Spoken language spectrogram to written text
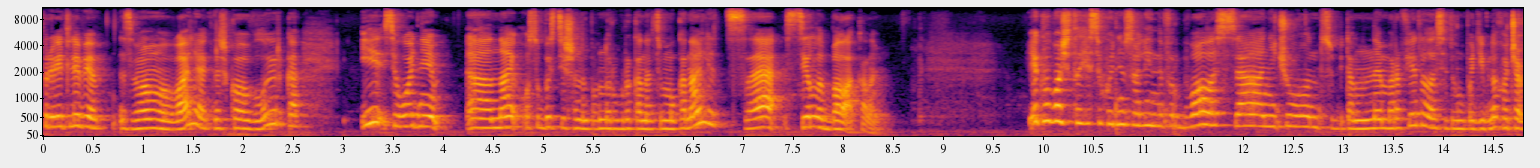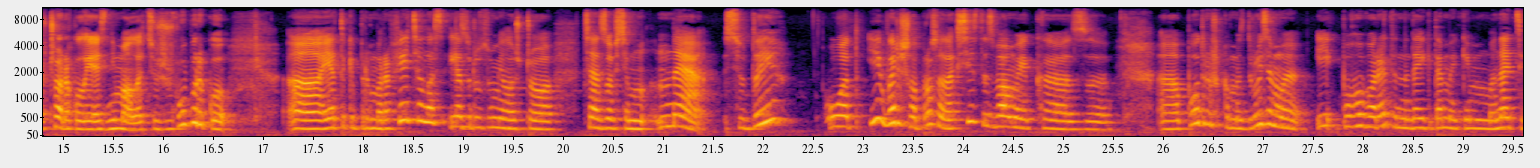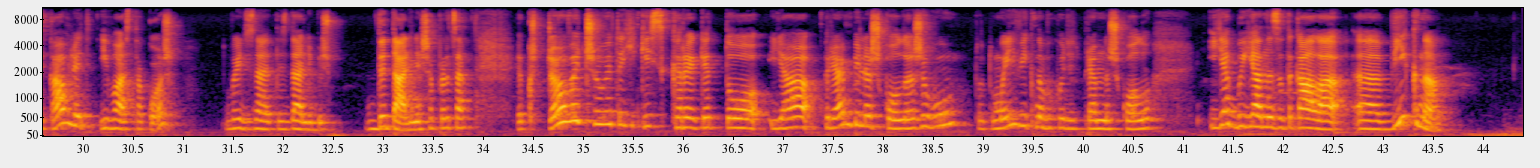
Привіт, любі! З вами Валя, книжкова блогерка. І сьогодні е, найособистіша, напевно, рубрика на цьому каналі це сіли балакали. Як ви бачите, я сьогодні взагалі не фарбувалася, нічого собі там не марафетилася і тому подібне. Хоча вчора, коли я знімала цю ж рубрику, е, я таки примарафетилась, і я зрозуміла, що це зовсім не сюди. От, і вирішила просто так сісти з вами, як е, з е, подружками, з друзями, і поговорити на деякі теми, які мене цікавлять, і вас також. Ви дізнаєтесь далі більш детальніше про це. Якщо ви чуєте якісь крики, то я прямо біля школи живу, тобто мої вікна виходять прямо на школу. І якби я не затикала е, вікна,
